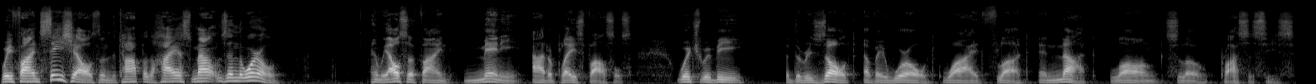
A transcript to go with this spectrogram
We find seashells on the top of the highest mountains in the world. And we also find many out of place fossils, which would be the result of a worldwide flood and not long, slow processes.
